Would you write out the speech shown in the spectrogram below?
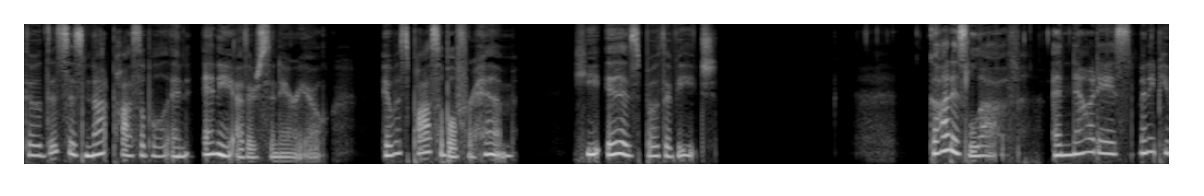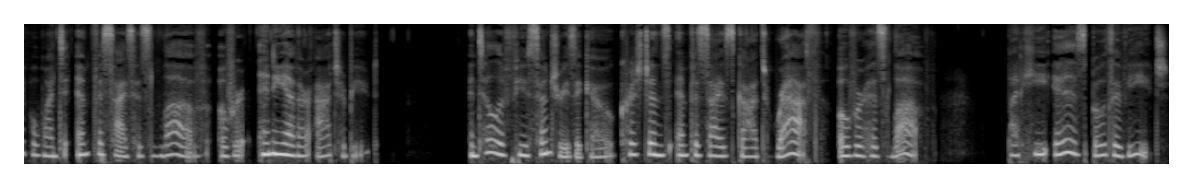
Though this is not possible in any other scenario, it was possible for him. He is both of each. God is love, and nowadays many people want to emphasize his love over any other attribute. Until a few centuries ago, Christians emphasized God's wrath over his love, but he is both of each.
